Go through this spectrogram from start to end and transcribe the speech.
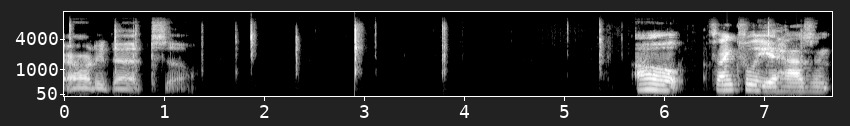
They're already dead, so. Oh, thankfully it hasn't.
